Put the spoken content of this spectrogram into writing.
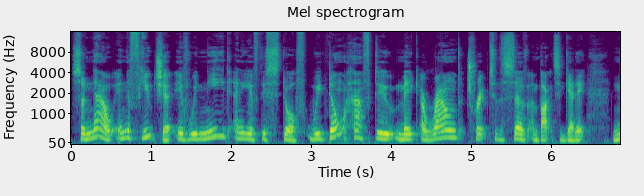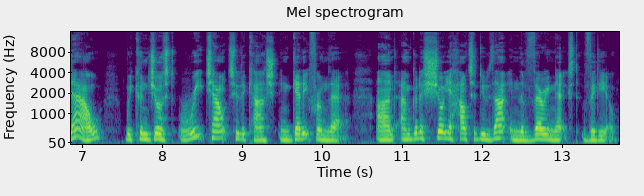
So now in the future, if we need any of this stuff, we don't have to make a round trip to the server and back to get it. Now we can just reach out to the cache and get it from there. And I'm going to show you how to do that in the very next video.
